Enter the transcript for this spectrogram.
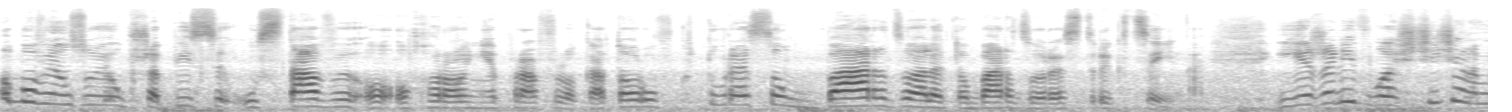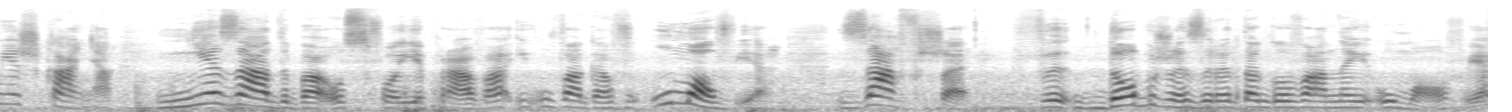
obowiązują przepisy ustawy o ochronie praw lokatorów, które są bardzo, ale to bardzo restrykcyjne. I jeżeli właściciel mieszkania nie zadba o swoje prawa i uwaga, w umowie zawsze w dobrze zredagowanej umowie,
